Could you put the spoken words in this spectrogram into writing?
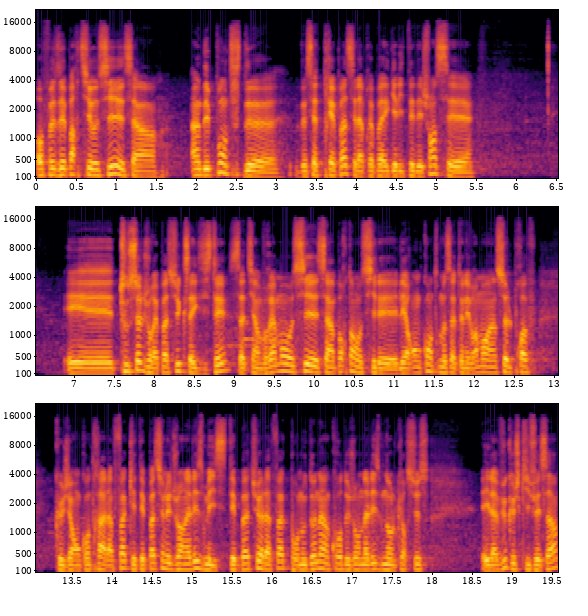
On faisait partie aussi, et c'est un, un des pontes de, cette prépa, c'est la prépa égalité des chances. Et tout seul, j'aurais pas su que ça existait. Ça tient vraiment aussi, c'est important aussi, les, rencontres. Moi, ça tenait vraiment à un seul prof que j'ai rencontré à la fac, qui était passionné de journalisme, mais il s'était battu à la fac pour nous donner un cours de journalisme dans le cursus. Et il a vu que je kiffais ça.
